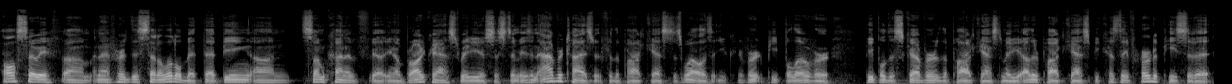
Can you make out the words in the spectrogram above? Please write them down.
also if, um, and I've heard this said a little bit, that being on some kind of uh, you know broadcast radio system is an advertisement for the podcast as well. Is that you convert people over, people discover the podcast and maybe other podcasts because they've heard a piece of it.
